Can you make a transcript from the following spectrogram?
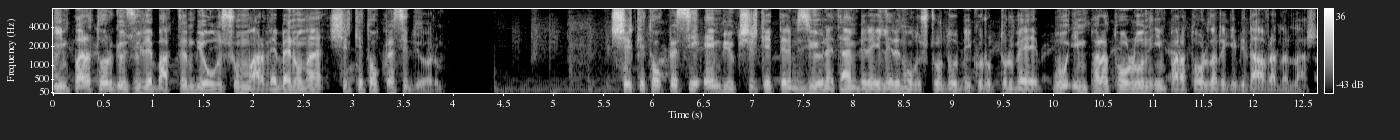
İmparator gözüyle baktığım bir oluşum var ve ben ona şirketokrasi diyorum. Şirketokrasi en büyük şirketlerimizi yöneten bireylerin oluşturduğu bir gruptur ve bu imparatorluğun imparatorları gibi davranırlar.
